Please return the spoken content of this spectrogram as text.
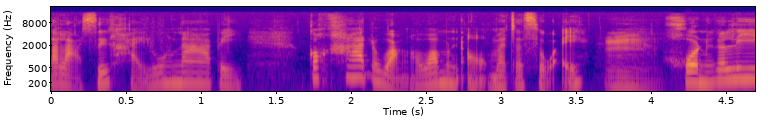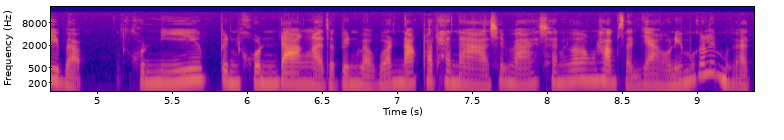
ตลาดซื้อขายล่วงหน้าไป ก็คาดหวังเอาว่ามันออกมาจะสวยอืมคนก็รีบแบบ คนนี้เป็นคนดังอาจจะเป็นแบบว่านักพัฒนาใช่ไหมฉันก็ต้องทำสัญญาของนี้มันก็เลยเหมือนกับ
